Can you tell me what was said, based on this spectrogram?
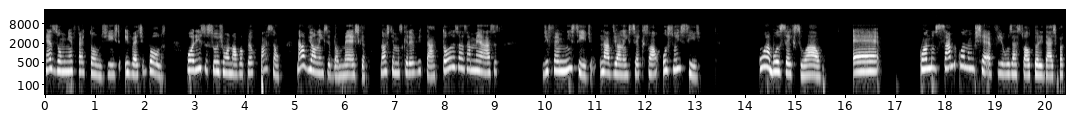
resume infectologista Ivete Boulos. Por isso surge uma nova preocupação. Na violência doméstica, nós temos que evitar todas as ameaças de feminicídio. Na violência sexual, o suicídio. O abuso sexual é quando sabe quando um chefe usa a sua autoridade para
